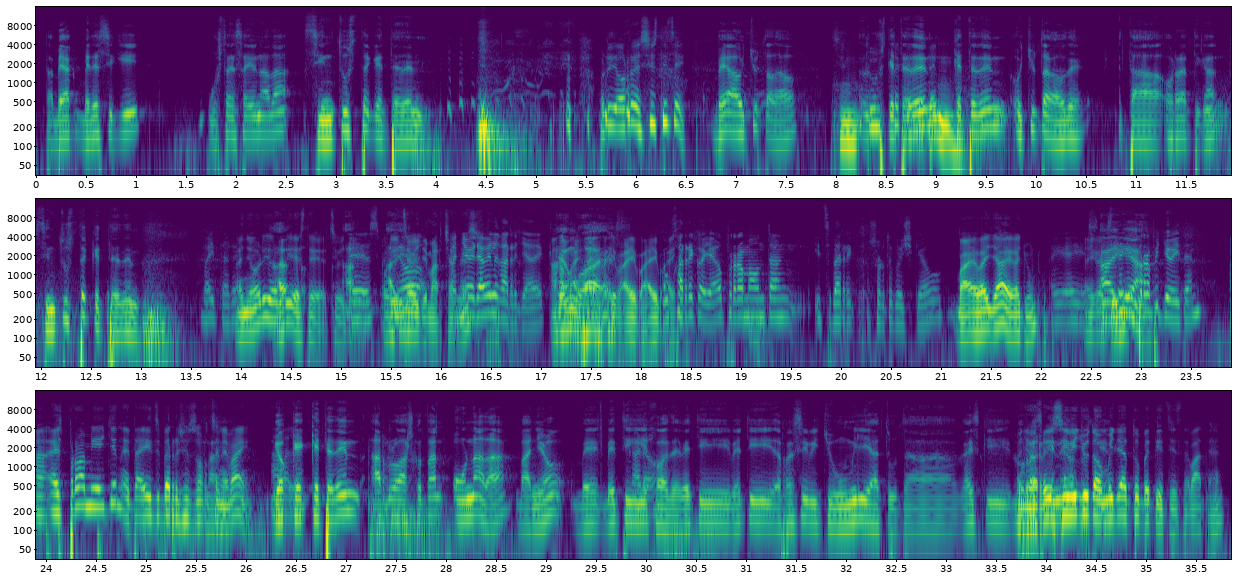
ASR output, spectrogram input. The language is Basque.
Eta beak bereziki, gustatzen zaiona da, zintuztekete den. Hori horre existitzei. Bea oitxuta dago. Zintuzte Kete den, kete den oitxuta gaude. Eta horretik, zintuztekete den. Baita. Baina hori hori ez de, txibite. Ez, Hori baina, txibite martxan, baina ez? erabilgarria dek. Ah, bai, Egongo, bai, bai, bai, bai, Gu bai. jarriko jau, programa hontan hitz berrik sortuko iskiago. Bai, bai, ja, egaiun. Ai, ai, Ai, ez gai. Ah, propio egiten. Ah, ez programi egiten eta hitz berri sortzen, bai. Ah, Jo, vale. ke, kete den arlo askotan ona da, baino be, beti, Claro. jode, beti, beti errezibitu humiliatu eta gaizki Baina herri zibilu eta humilatu beti etzizte bat, eh?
